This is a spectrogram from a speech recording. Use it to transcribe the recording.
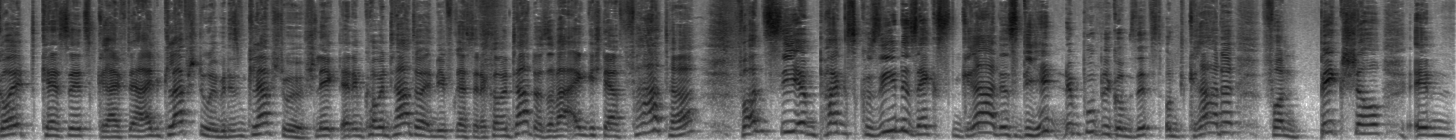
Goldkessels greift er einen Klappstuhl. Mit diesem Klappstuhl schlägt er dem Kommentator in die Fresse. Der Kommentator ist aber eigentlich der Vater von CM Punks Cousine sechsten Grades, die hinten im Publikum sitzt und gerade von Big Show in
